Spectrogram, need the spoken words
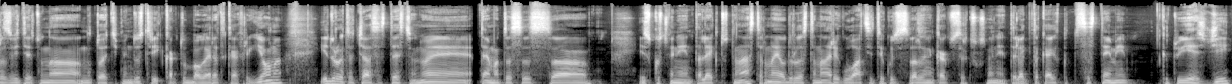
развитието на, на този тип индустрии, както в България, така и в региона. И другата част, естествено, е темата с а, изкуствения интелект от една страна и от друга страна регулациите, които са свързани както с изкуствения интелект, така и с теми като ESG.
